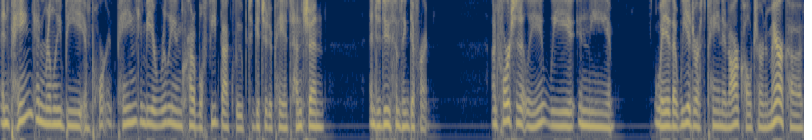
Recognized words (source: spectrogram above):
And pain can really be important. Pain can be a really incredible feedback loop to get you to pay attention and to do something different. Unfortunately, we in the way that we address pain in our culture in America,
